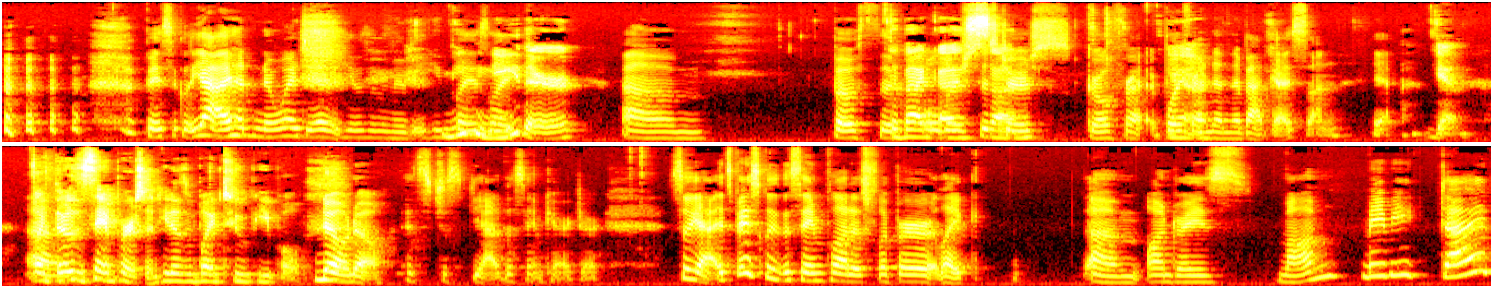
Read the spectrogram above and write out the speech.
Basically, yeah. I had no idea that he was in the movie. He Me plays like neither. um, both the, The bad older guy's son. sister's girlfriend, boyfriend, and the bad guy's son. Yeah. Yeah. Like Um, they're the same person. He doesn't play two people. No, no. It's just yeah, the same character. So yeah, it's basically the same plot as Flipper. Like, um, Andre's mom maybe died.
